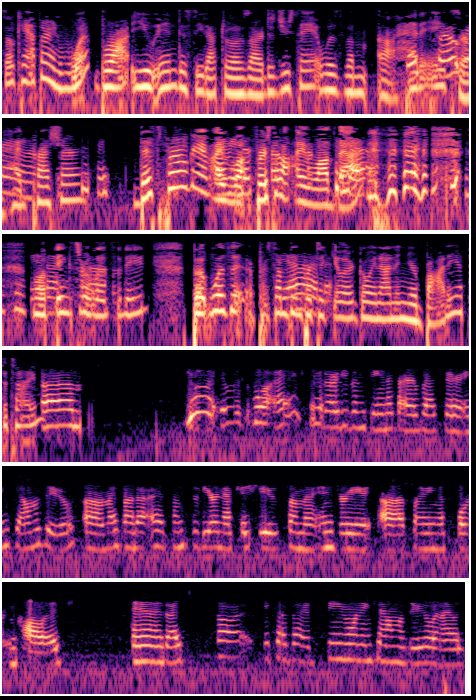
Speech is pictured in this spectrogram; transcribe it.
So, Catherine, what brought you in to see Dr. Lazar? Did you say it was the uh, headaches or head pressure? This program, I, I mean, love. this First of all, I love that. well, Yeah. thanks for listening. But was it something Yeah. particular going on in your body at the time? Um, yeah, it was. Well, I actually had already been seeing a chiropractor in Kalamazoo. Um, I found out I had some severe neck issues from an injury uh, playing a sport in college, and I thought because I had seen one in Kalamazoo and I was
